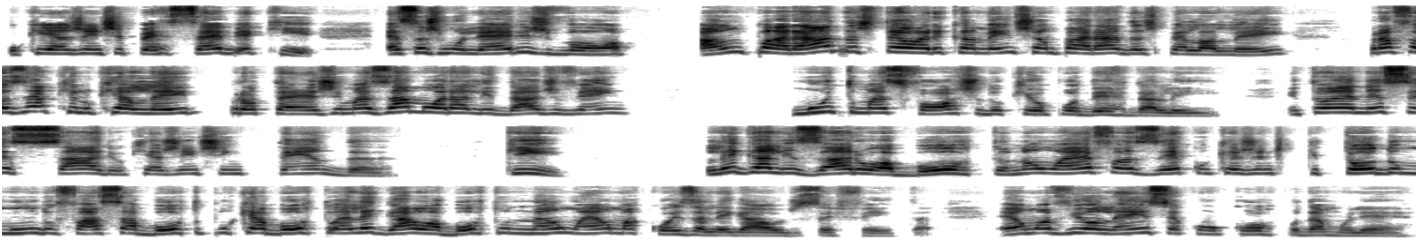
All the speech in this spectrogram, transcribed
o que a gente percebe é que essas mulheres vão amparadas, teoricamente amparadas pela lei, para fazer aquilo que a lei protege, mas a moralidade vem muito mais forte do que o poder da lei. Então é necessário que a gente entenda que legalizar o aborto não é fazer com que a gente que todo mundo faça aborto porque aborto é legal. Aborto não é uma coisa legal de ser feita. É uma violência com o corpo da mulher.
